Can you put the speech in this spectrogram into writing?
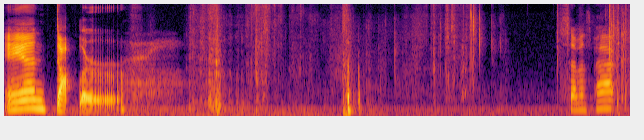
and Doppler. Seventh pack.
